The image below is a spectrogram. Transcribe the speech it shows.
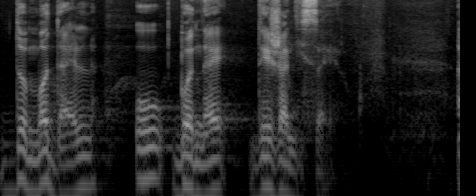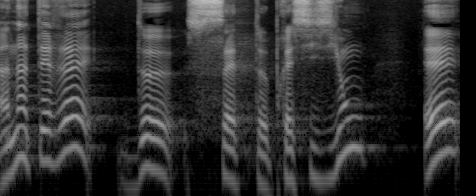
de modèle au bonnet des janissaires. Un intérêt de cette précision est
